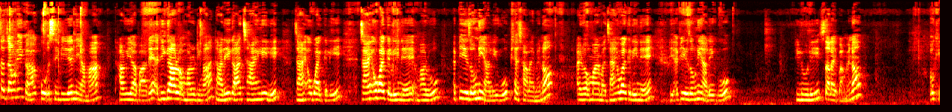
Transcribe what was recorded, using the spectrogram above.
ဆက်ကြောင်းလေးကကိုယ်အဆင်ပြေတဲ့နေရာမှာထားလို့ရပါတယ်အဓိကတော့အမတို့ဒီမှာဒါလေးကဂျိုင်းလေးလေဂျိုင်းအဝိုက်ကလေးဂျိုင်းအဝိုက်ကလေးနဲ့အမတို့အပြည့်ဆုံးနေရာလေးကိုဖြတ်ချလိုက်မယ်เนาะအဲ့တော့အမတို့မှာဂျိုင်းအဝိုက်ကလေးနဲ့ဒီအပြည့်ဆုံးနေရာလေးကိုဒီလိုလေးဆက်လိုက်ပါမယ်เนาะโอเค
